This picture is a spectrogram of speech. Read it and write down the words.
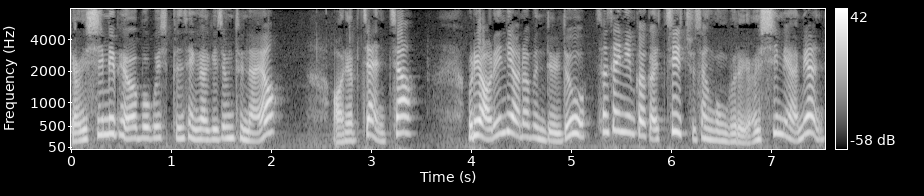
열심히 배워보고 싶은 생각이 좀 드나요? 어렵지 않죠? 우리 어린이 여러분들도 선생님과 같이 주산 공부를 열심히 하면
